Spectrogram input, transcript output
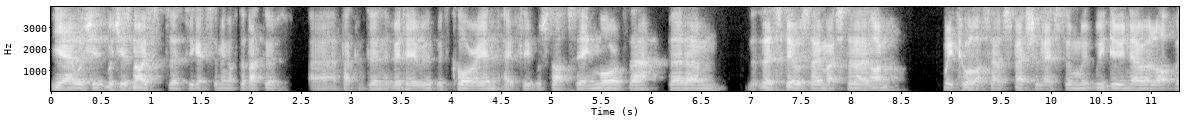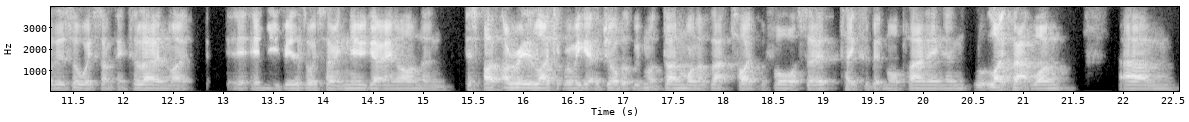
yeah, which is which is nice to, to get something off the back of uh, back of doing the video with, with Corey, and hopefully we'll start seeing more of that. But um, there's still so much to learn. I'm we call ourselves specialists and we, we do know a lot, but there's always something to learn. Like in EV, there's always something new going on, and I, I, really like it when we get a job that we've not done one of that type before. So it takes a bit more planning, and like that one, um,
